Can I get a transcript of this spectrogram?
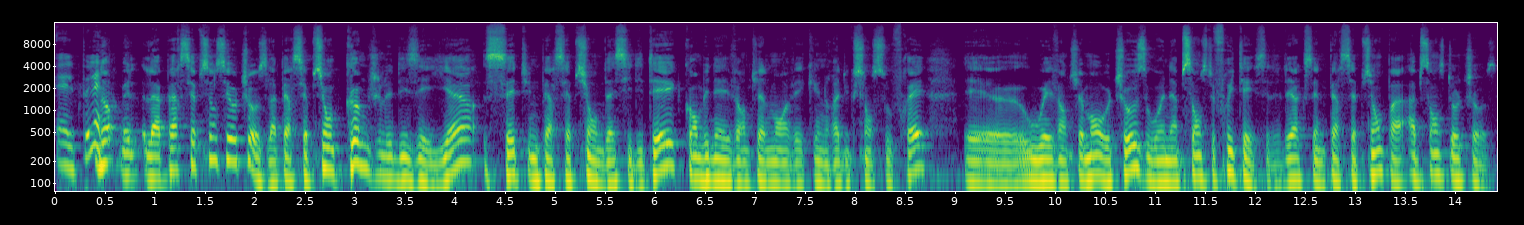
elle peut l'être. Non, mais la perception, c'est autre chose. La perception, comme je le disais hier, c'est une perception d'acidité combinée éventuellement avec une réduction soufrée et, euh, ou éventuellement autre chose ou une absence de fruité. C'est-à-dire que c'est une perception par absence d'autre chose.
